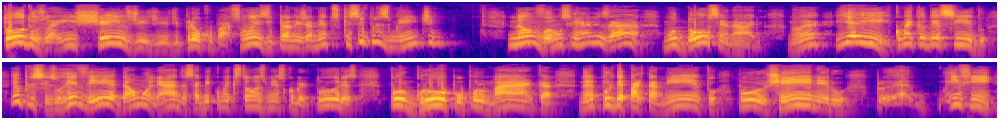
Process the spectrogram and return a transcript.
Todos aí cheios de, de, de preocupações e planejamentos que simplesmente não vão se realizar. Mudou o cenário, não é? E aí, como é que eu decido? Eu preciso rever, dar uma olhada, saber como é que estão as minhas coberturas, por grupo, por marca, né? por departamento, por gênero, eh, enfim,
